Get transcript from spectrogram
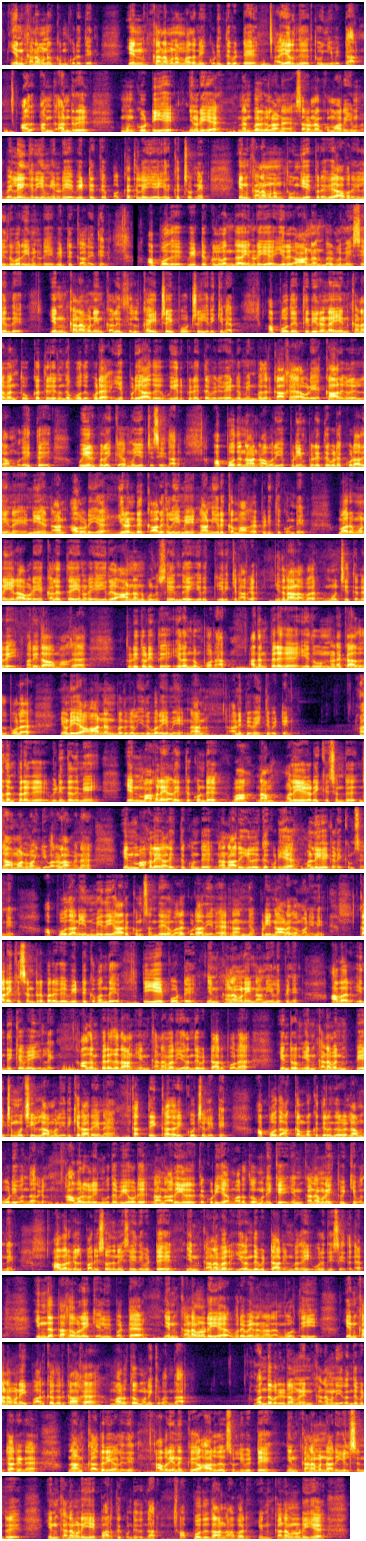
என் கணவனுக்கும் கொடுத்தேன். என் கணவனும் அதனை குடித்துவிட்டு அயர்ந்து தூங்கிவிட்டார். அது அந்த அன்று முன்கூட்டியே என்னுடைய நண்பர்களான சரவணகுமாரையும் வெள்ளையங்கிரியும் என்னுடைய வீட்டுக்கு பக்கத்திலேயே இருக்கச் சொன்னேன். என் கணவனும் தூங்கிய பிறகு அவர்கள் இருவரையும் என்னுடைய வீட்டுக்கு அழைத்தேன். அப்போது வீட்டுக்குள் வந்த என்னுடைய இரு ஆண் நண்பர்களுமே சேர்ந்து என் கணவனின் கழுத்தில் கயிற்றை போற்று இருக்கினர் அப்போது திடீரென என் கணவன் தூக்கத்தில் இருந்தபோது கூட எப்படியாவது உயிர் பிழைத்து விட வேண்டும் என்பதற்காக அவருடைய கால்கள் எல்லாம் உதைத்து உயிர் பிழைக்க முயற்சி செய்தார். அப்போது நான் அவர் எப்படியும் பிழைத்து விடக்கூடாது என எண்ணிய நான் அவருடைய இரண்டு கால்களையுமே நான் இறுக்கமாக பிடித்து கொண்டேன். மறுமுனையில் அவருடைய கழுத்தை என்னுடைய இரு ஆண் அன்புகளும் சேர்ந்து இருக் இருக்கிறார்கள். இதனால் அவர் மூச்சு திணறி பரிதாபமாக துடிதுடித்து இறந்தும் போனார். அதன் பிறகு எதுவும் நடக்காதது போல என்னுடைய ஆண் நண்பர்கள் இருவரையுமே நான் அனுப்பி வைத்து விட்டேன். அதன் பிறகு விடிந்ததுமே என் மகளை அழைத்து கொண்டு வா நாம் மளிகை கடைக்கு சென்று ஜாமான் வாங்கி வரலாம் என என் மகளை அழைத்து கொண்டு நான் அருகில் இருக்கக்கூடிய மளிகை கடைக்கும் சென்றேன். அப்போதான் என் மீது யாருக்கும் சந்தேகம் வரக்கூடாது என நான் அப்படி நாடகமானினேன் கடைக்கு சென்ற பிறகு வீட்டுக்கு வந்து டீயை போட்டு என் கணவனை நான் எழுப்பினேன். அவர் எந்திக்கவே இல்லை. அதன் பிறகுதான் என் கணவர் இறந்து விட்டார் போல என்றும் என் கணவன் பேச்சு மூச்சு இல்லாமல் இருக்கிறார் என கத்தி கதறி கூச்சலிட்டேன். அப்போது அக்கம் பக்கத்தில் இருந்தவர்களெல்லாம் ஓடி வந்தார்கள். அவர்களின் உதவியோடு நான் அருகில் இருக்கக்கூடிய மருத்துவமனைக்கு என் கணவனை தூக்கி வந்தேன். அவர்கள் பரிசோதனை செய்துவிட்டு என் கணவர் இறந்து விட்டார் என்பதை உறுதி செய்தனர். இந்த தகவலை கேள்விப்பட்ட என் கணவனுடைய உறவினரான மூர்த்தி என் கணவனை பார்க்கதற்காக மருத்துவமனைக்கு வந்தார். வந்தவரிடம் என் கணவன் இறந்து விட்டார் என நான் கதறி அழுதேன். அவர் எனக்கு ஆறுதல் சொல்லிவிட்டு என் கணவன் அருகில் சென்று என் கணவனையே பார்த்து கொண்டிருந்தார். அப்போதுதான் அவர் என் கணவனுடைய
